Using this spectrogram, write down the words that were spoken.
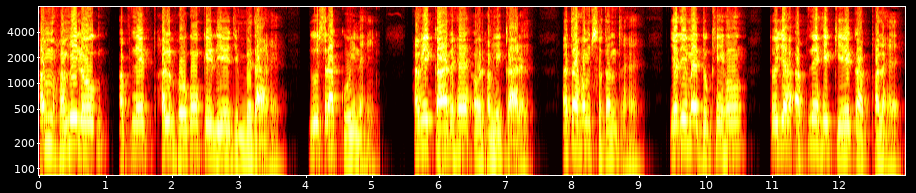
हम हम ही लोग अपने फल भोगों के लिए जिम्मेदार हैं, दूसरा कोई नहीं। हम ही कार्य है और हम ही कारण, अतः हम स्वतंत्र हैं। यदि मैं दुखी हूँ तो यह अपने ही किए का फल है,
